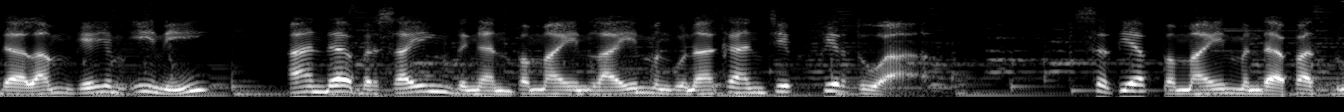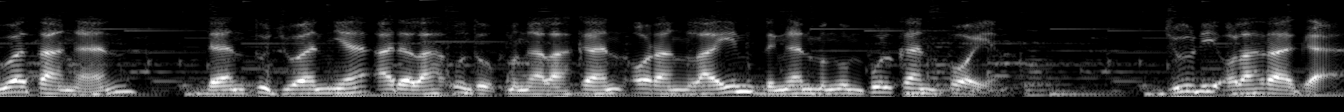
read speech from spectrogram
Dalam game ini, Anda bersaing dengan pemain lain menggunakan chip virtual. Setiap pemain mendapat dua tangan, dan tujuannya adalah untuk mengalahkan orang lain dengan mengumpulkan poin. Judi olahraga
